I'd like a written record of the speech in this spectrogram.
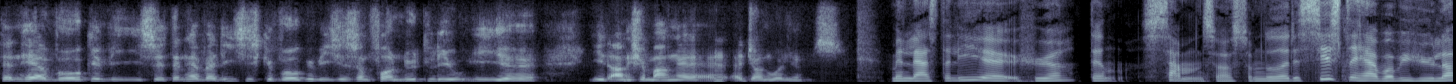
den her vuggevise, den her valisiske vuggevise, som får nyt liv i, øh, i et arrangement af, af John Williams. Men lad os da lige øh, høre den sammen så, som noget af det sidste her, hvor vi hylder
